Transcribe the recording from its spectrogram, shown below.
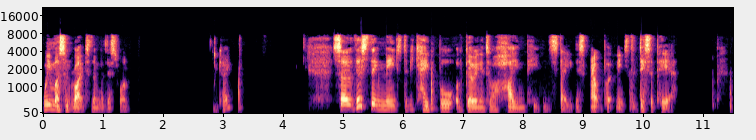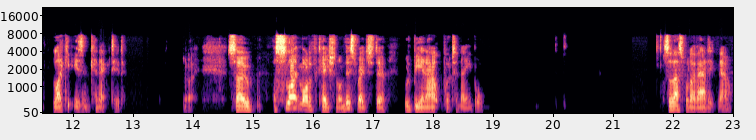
we mustn't write to them with this one. Okay. So this thing needs to be capable of going into a high impedance state. This output needs to disappear like it isn't connected. All right. So a slight modification on this register would be an output enable. So that's what I've added now.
